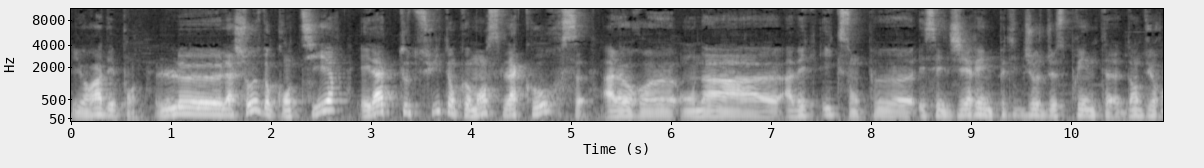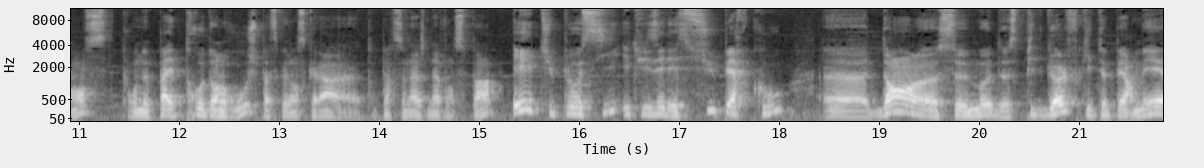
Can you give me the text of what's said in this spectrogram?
il y aura des points. Le, la chose, donc on tire, et là tout de suite on commence la course. Alors euh, on a, avec X, on peut essayer de gérer petite jauge de sprint euh, d'endurance pour ne pas être trop dans le rouge parce que dans ce cas-là, euh, ton personnage n'avance pas. Et tu peux aussi utiliser les super coups euh, dans ce mode speed golf qui te permet,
